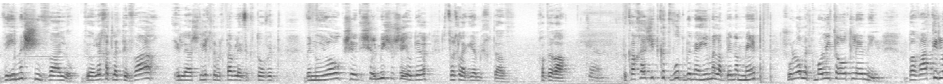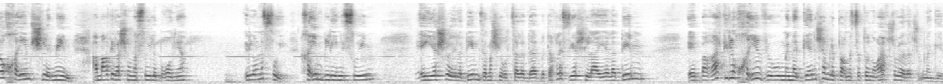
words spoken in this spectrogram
והיא משיבה לו, והולכת לתיבה להשליך את המכתב לאיזה כתובת בניו יורק, של מישהו שיודע שצריך להגיע מכתב, חברה. כן. וככה יש התכתבות בין האימא לבן המת, שהוא לא מת, כמו להתראות לנין. בראתי לו חיים שלמים. אמרתי לה שהוא נשוי לברוניה. היא לא נשוי. חיים בלי נישואים. אה, יש לו ילדים, זה מה שהיא רוצה לדעת בתכלס. יש לה ילדים. אה, בראתי לו חיים והוא מנגן שם לפרנסתו, נורא חשוב לדעת שהוא מנגן.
